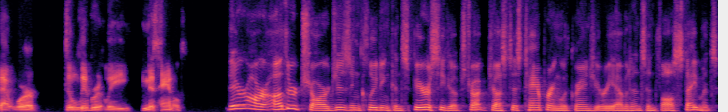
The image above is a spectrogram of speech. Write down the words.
that were deliberately mishandled. There are other charges, including conspiracy to obstruct justice, tampering with grand jury evidence, and false statements.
